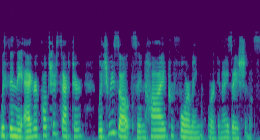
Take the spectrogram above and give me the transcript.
within the agriculture sector, which results in high performing organizations.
